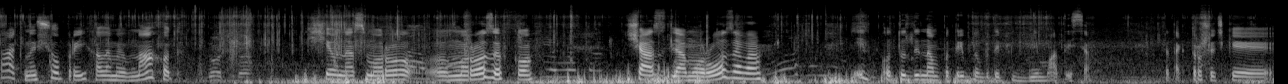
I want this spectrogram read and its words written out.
Так, ну що, приїхали ми в наход. Ще у нас моро... морозивко. Час для морозива. І отуди нам потрібно буде підніматися. Це так трошечки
